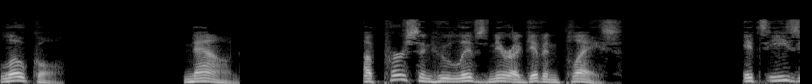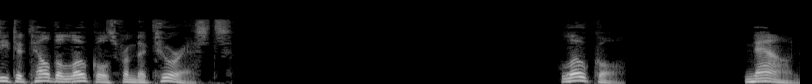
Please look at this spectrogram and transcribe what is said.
Local. Noun A person who lives near a given place. It's easy to tell the locals from the tourists. Local Noun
